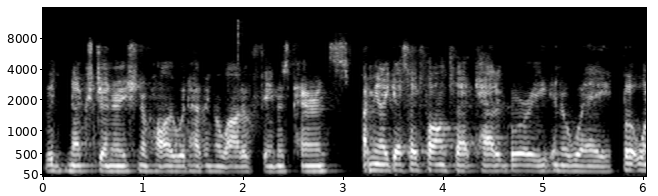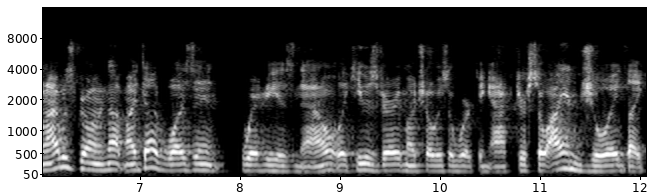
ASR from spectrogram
the next generation of Hollywood having a lot of famous parents. I mean, I guess I fall into that category in a way. But when I was growing up, my dad wasn't where he is now. Like, he was very much always a working actor. So I enjoyed like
